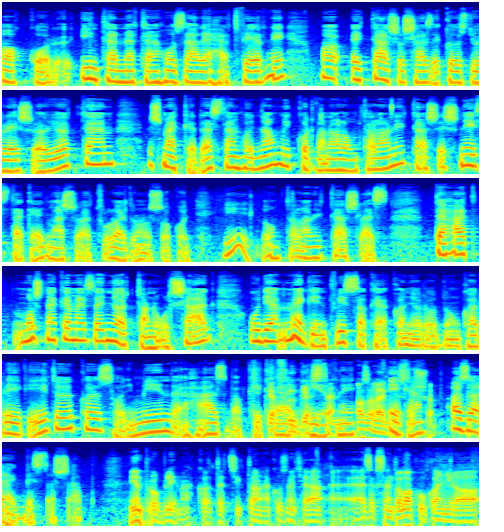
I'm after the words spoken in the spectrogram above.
akkor interneten hozzá lehet férni. Ma egy társasházi közgyűlésről jöttem, és megkérdeztem, hogy na, mikor van a lomtalanítás, és néztek egymásra a tulajdonosok, hogy jé, lomtalanítás lesz. Tehát most nekem ez egy nagy tanulság. Ugye megint vissza kell kanyarodnunk a régi időköz, hogy minden házba ki, ki kell, kell függeszteni. Írni. Az a legbiztosabb. Igen, az a mhm. legbiztosabb. Milyen problémákkal tetszik találkozni, hogyha ezek szerint a lakók annyira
